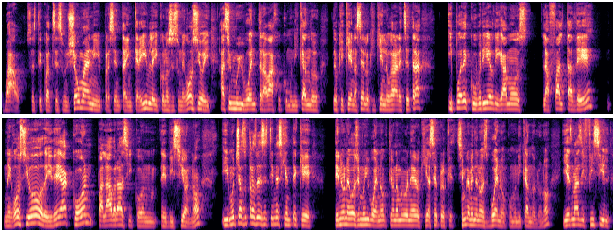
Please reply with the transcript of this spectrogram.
wow, o sea, este cuate es un showman y presenta increíble y conoce su negocio y hace un muy buen trabajo comunicando lo que quieren hacer, lo que quieren lograr, etcétera. Y puede cubrir, digamos, la falta de negocio o de idea con palabras y con eh, visión, ¿no? Y muchas otras veces tienes gente que tiene un negocio muy bueno, tiene una muy buena idea de lo que quiere hacer, pero que simplemente no es bueno comunicándolo, ¿no? Y es más difícil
